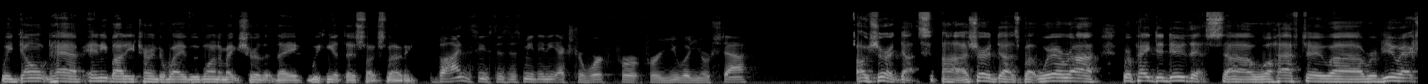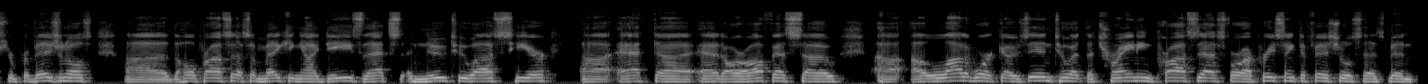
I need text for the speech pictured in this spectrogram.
we don't have anybody turned away. We want to make sure that they we can get those folks voting. Behind the scenes, does this mean any extra work for, for you and your staff? Oh, sure it does. Uh, sure it does. But we're uh, we're paid to do this. Uh, we'll have to uh, review extra provisionals. Uh, the whole process of making IDs that's new to us here. Uh, at uh, at our office, so uh, a lot of work goes into it. The training process for our precinct officials has been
